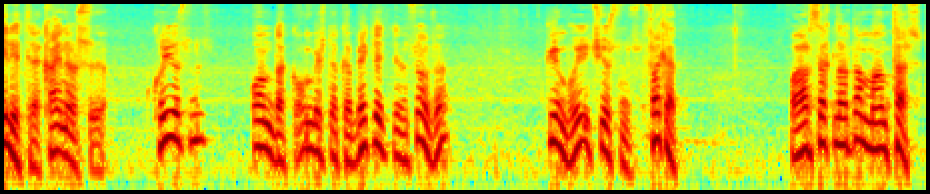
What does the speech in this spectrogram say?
1 litre kaynar suyu koyuyorsunuz. 10 dakika 15 dakika beklettikten sonra gün boyu içiyorsunuz. Fakat bağırsaklarda mantar,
